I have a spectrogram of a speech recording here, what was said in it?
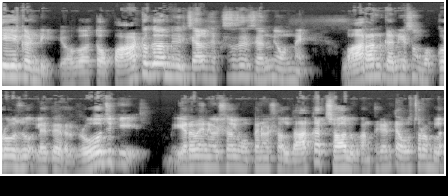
చేయకండి. యోగాతో పాటుగా మీరు చాలా ఎక్సర్సైజ్ అన్నీ ఉన్నాయి. వారానికి కనీసం ఒక్కరోజు లేదా రోజుకి ఇరవై నిమిషాలు ముప్పై నిమిషాలు దాకా చాలు. అంతకంటే అవసరం లే.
